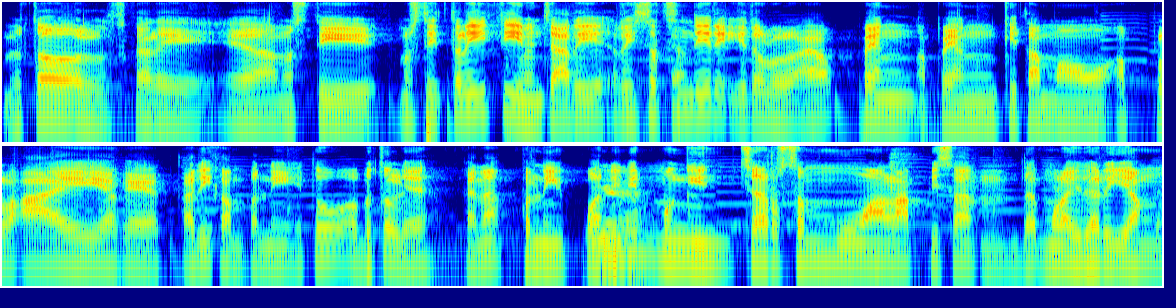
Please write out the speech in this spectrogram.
Betul sekali. Ya mesti mesti teliti mencari riset sendiri gitu loh. Apa yang apa yang kita mau apply ya kayak tadi company itu oh, betul ya. Karena penipuan Iya. ini mengincar semua lapisan mulai dari yang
